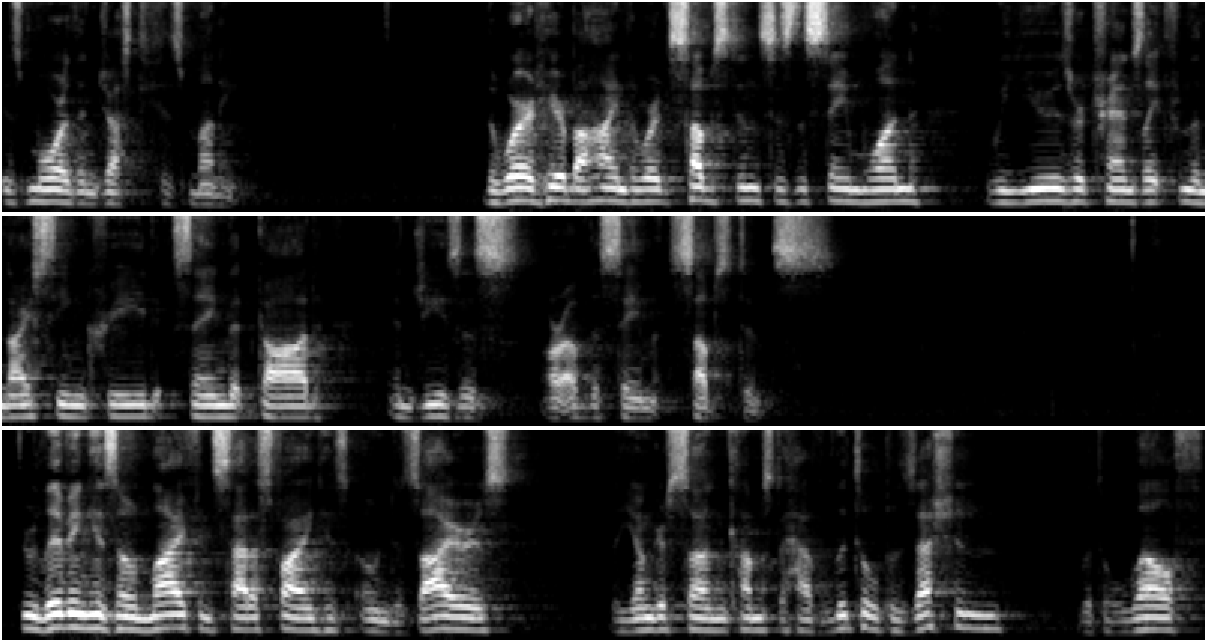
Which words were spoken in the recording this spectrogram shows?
is more than just his money. The word here behind the word substance is the same one we use or translate from the Nicene Creed, saying that God and Jesus are of the same substance. Through living his own life and satisfying his own desires, the younger son comes to have little possession, little wealth,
